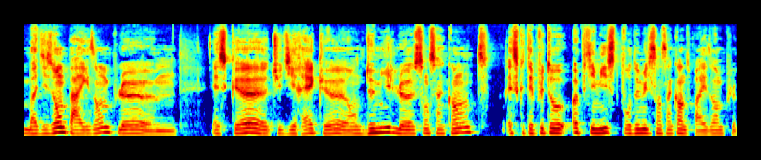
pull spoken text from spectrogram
Bah, disons par exemple, euh, est-ce que tu dirais que en 2150, est-ce que tu es plutôt optimiste pour 2150 par exemple?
